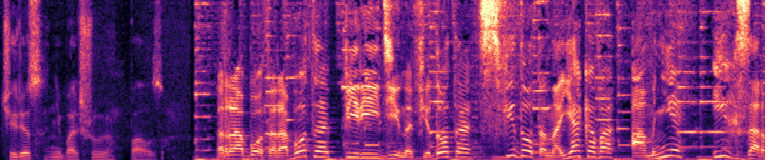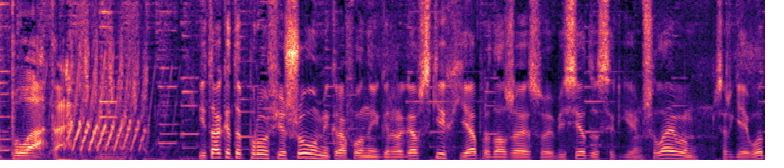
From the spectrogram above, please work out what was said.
через небольшую паузу. Работа, работа, перейди на Федота, с Федота на Якова, а мне их зарплата. Итак, это профи-шоу, микрофон Игорь Роговских. Я продолжаю свою беседу с Сергеем Шилаевым. Сергей, вот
